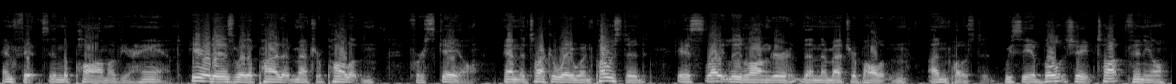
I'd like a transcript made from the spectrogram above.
and fits in the palm of your hand. Here it is with a Pilot Metropolitan for scale, and the tuckaway when posted is slightly longer than the Metropolitan unposted. We see a bullet-shaped top finial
